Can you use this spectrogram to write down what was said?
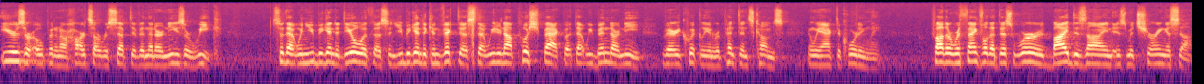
ears are open and our hearts are receptive and that our knees are weak so that when you begin to deal with us and you begin to convict us that we do not push back but that we bend our knee very quickly and repentance comes and we act accordingly. Father, we're thankful that this word, by design, is maturing us up.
